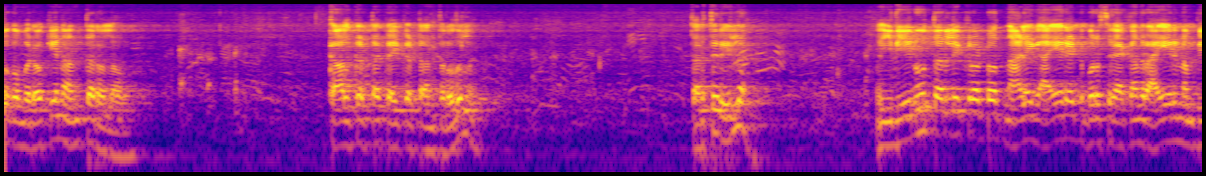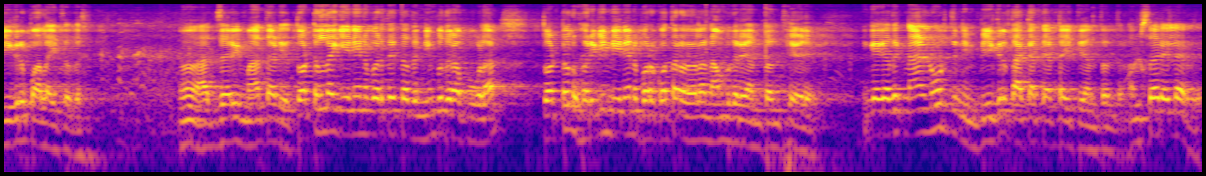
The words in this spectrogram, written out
ತೊಗೊಂಬರ್ರಿ ಅವಕ್ಕೇನು ಅಂತಾರಲ್ಲ ಅವು ಕಾಲ್ ಕಟ್ಟ, ಕೈ ಕಟ್ಟ ಅಂತಾರೋದಲ್ಲ? ತರ್ತೀರಿ ಇಲ್ಲ? ಇದೇನೂ ತರ್ಲಿಕ್ಕೆ ಹೊತ್ತು ನಾಳೆಗೆ ಆಯರ್ ರೇಟ್ ಬರ್ಸ್ರಿ ಯಾಕಂದ್ರೆ ಆಯರ್ ನಮ್ಮ ಬೀಗ್ರ ಪಾಲಾಯ್ತದ ಹ್ಞೂ ಅಜ್ಜರಿಗೆ ಮಾತಾಡಿ. ತೊಟ್ಟಲ್ದಾಗ ಏನೇನು ಬರ್ತೈತೆ ಅದು ನಿಂಬುದ್ರ ಅಪ್ಪುಗಳ. ತೊಟ್ಟಲ್ ಹೊರಗಿಂದ ಏನೇನು ಬರ್ಕೋತಾರ ಅದೆಲ್ಲ ನಂಬುದ್ರಿ ಅಂತಂತ ಹೇಳಿ. ಹಿಂಗಾಗಿ ಅದಕ್ಕೆ ನಾಳೆ ನೋಡ್ತೀನಿ ನಿಮ್ಮ ಬೀಗ್ರ ತಾಕತ್ ಎಟ್ಟೈತಿ ಅಂತಂತ ನಮ್ಮ ಸರ್ ಎಲ್ಲಾರ್ರಿ?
